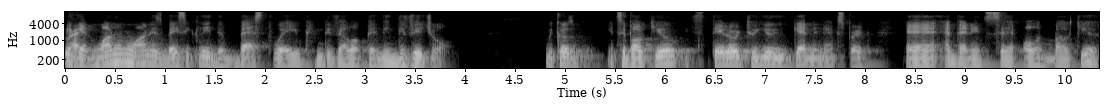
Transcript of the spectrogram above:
right. again one-on-one is basically the best way you can develop an individual because it's about you it's tailored to you you get an expert uh, and then it's uh, all about you.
